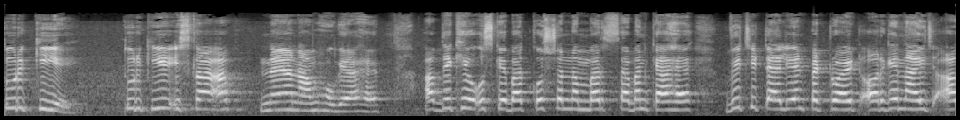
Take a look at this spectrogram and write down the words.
तुर्की तुर्की इसका अब नया नाम हो गया है। अब देखिए, उसके बाद क्वेश्चन नंबर सेवन क्या है? Which Italian patriot organize a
